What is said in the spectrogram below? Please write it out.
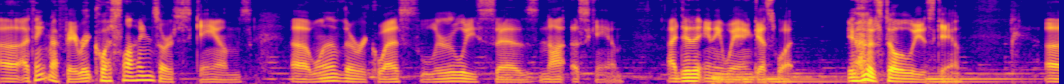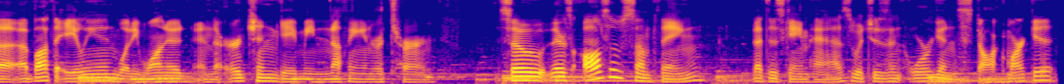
Uh, I think my favorite quest lines are scams. Uh, one of the requests literally says, not a scam. I did it anyway, and guess what? It was totally a scam. Uh, I bought the alien what he wanted, and the urchin gave me nothing in return. So, there's also something that this game has, which is an organ stock market.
